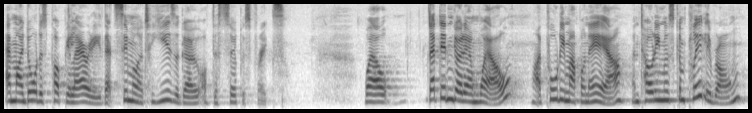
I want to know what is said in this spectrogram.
and my daughter's popularity that's similar to years ago of the circus freaks. Well, that didn't go down well. I pulled him up on air and told him it was completely wrong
